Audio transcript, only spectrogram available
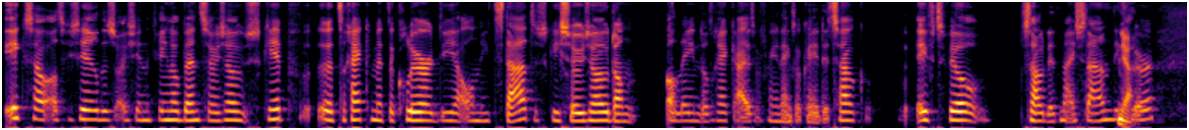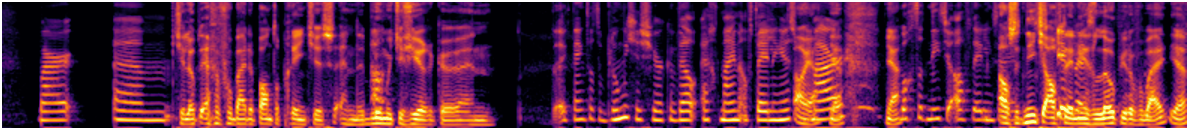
ik zou adviseren, dus als je in de kringloop bent, sowieso skip het rek met de kleur die je al niet staat. Dus kies sowieso dan alleen dat rek uit waarvan je denkt, oké, dit zou ik eventueel, zou dit mij staan, die Ja. kleur. Maar ehm, je loopt even voorbij de panterprintjes en de bloemetjesjurken en... ik denk dat de bloemetjesjurken wel echt mijn afdeling is. Oh ja, maar ja, ja. mocht het niet je afdeling zijn, Als het niet je afdeling is, loop je er voorbij. Ja.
